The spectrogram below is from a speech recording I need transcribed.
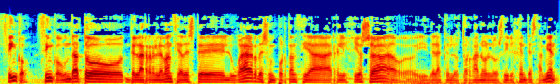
cinco, cinco. Un dato de la relevancia de este lugar, de su importancia religiosa y de la que le otorgaron los dirigentes también.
